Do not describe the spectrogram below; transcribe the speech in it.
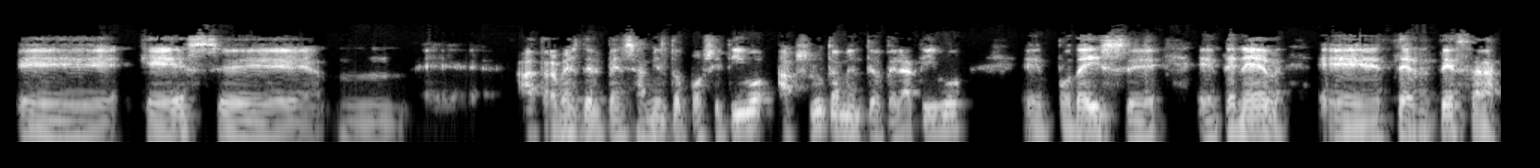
eh, que es eh, mm, a través del pensamiento positivo, absolutamente operativo. podéis tener certeza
